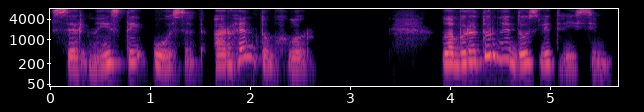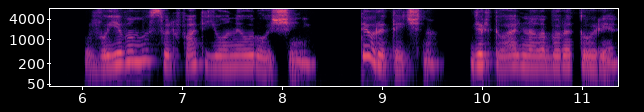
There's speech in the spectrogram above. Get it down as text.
сернистий осад, аргентум хлор. Лабораторний дослід 8. Виявимо сульфат йони у розчині. Теоретично, віртуальна лабораторія.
